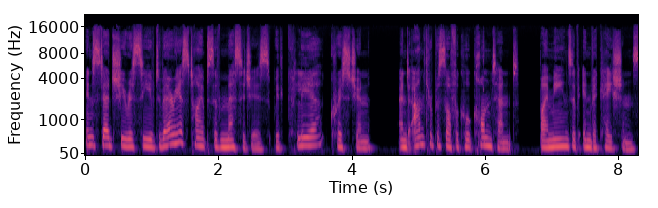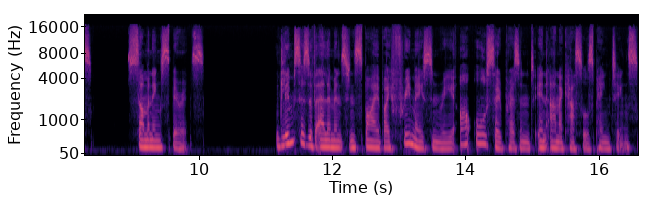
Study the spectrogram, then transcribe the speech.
Instead, she received various types of messages with clear Christian and anthroposophical content by means of invocations, summoning spirits. Glimpses of elements inspired by Freemasonry are also present in Anna Cassel's paintings.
